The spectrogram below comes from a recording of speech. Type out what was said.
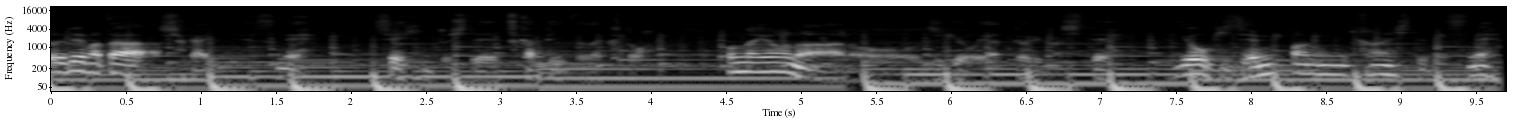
それでまた社会にですね製品として使っていただくと。こんなようなあの事業をやっておりまして容器全般に関してですね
